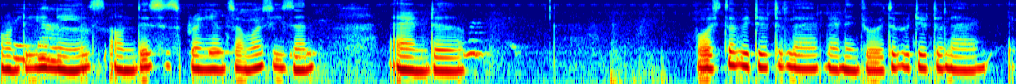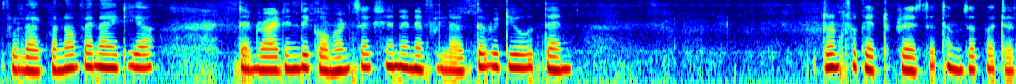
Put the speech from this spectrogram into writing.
onto your nails on this spring and summer season and uh, watch the video till end and enjoy the video till end. If you like one of an idea then write in the comment section and if you like the video then don't forget to press the thumbs up button.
